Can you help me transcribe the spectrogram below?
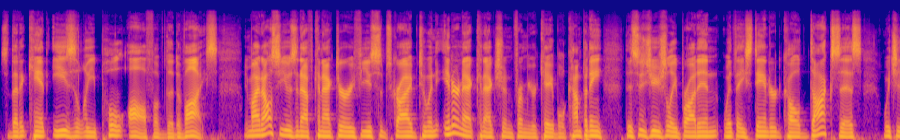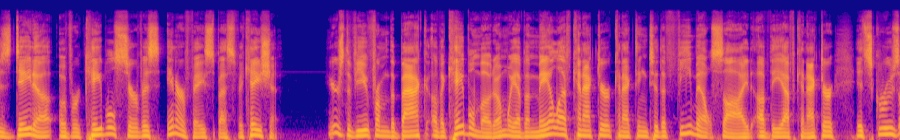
so that it can't easily pull off of the device. You might also use an F connector if you subscribe to an internet connection from your cable company. This is usually brought in with a standard called DOCSIS, which is Data over Cable Service Interface Specification. Here's the view from the back of a cable modem. We have a male F connector connecting to the female side of the F connector. It screws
